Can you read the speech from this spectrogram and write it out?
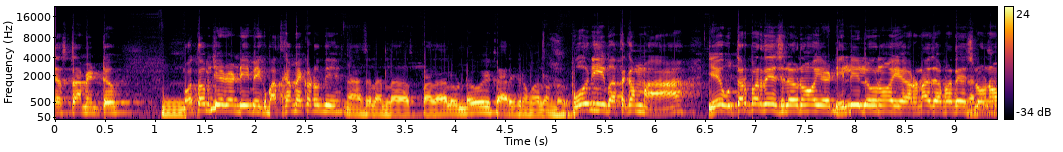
టెస్టామెంట్. మొత్తం చేయండి మీకు బతుకమ్మ ఎక్కడుంది? అసలు అందులో పదాలు ఉండవు ఈ కార్యక్రమాలు ఉండవు. పోనీ బతుకమ్మ ఏ ఉత్తరప్రదేశ్లోనో ఏ ఢిల్లీలోనో ఏ అరుణాచల్ ప్రదేశ్లోనో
